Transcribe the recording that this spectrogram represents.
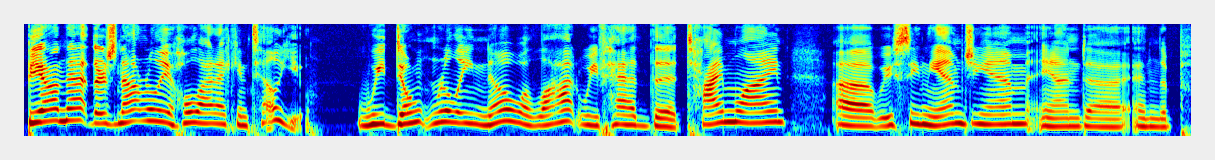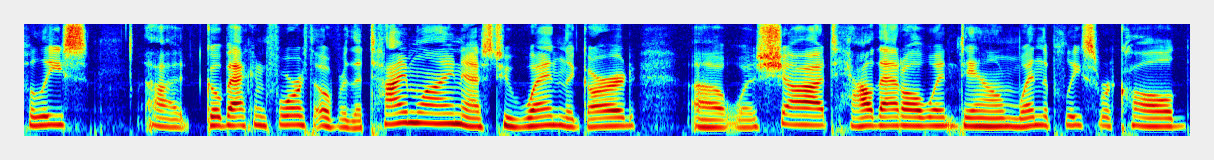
Beyond that, there's not really a whole lot I can tell you. We don't really know a lot. We've had the timeline. Uh, we've seen the MGM and uh, and the police uh, go back and forth over the timeline as to when the guard uh, was shot, how that all went down, when the police were called,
